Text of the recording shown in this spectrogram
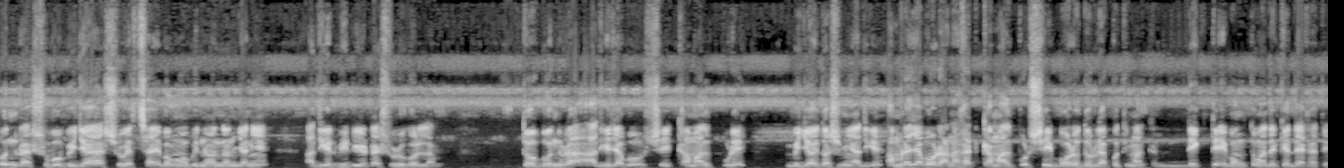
বন্ধুরা, শুভ বিজয়া, শুভেচ্ছা এবং অভিনন্দন জানিয়ে আজকের ভিডিওটা শুরু করলাম। তো বন্ধুরা, আজকে যাব সেই কামালপুরে বিজয় দশমী আজকে। আমরা যাব রানাঘাট কামালপুর সেই বড় দুর্গা প্রতিমা দেখতে এবং তোমাদেরকে দেখাতে।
